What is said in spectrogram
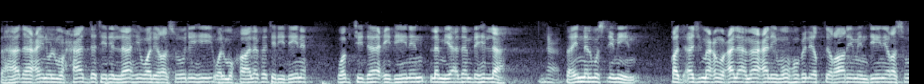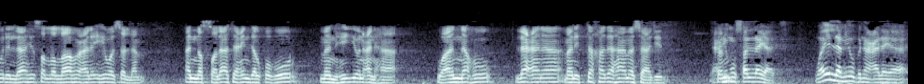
فهذا عين المحادة لله ولرسوله والمخالفة لدينه وابتداع دين لم يأذن به الله. نعم. فإن المسلمين قد أجمعوا على ما علموه بالاضطرار من دين رسول الله صلى الله عليه وسلم أن الصلاة عند القبور منهي عنها وأنه لعن من اتخذها مساجد. يعني مصليات وإن لم يبنى عليها.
